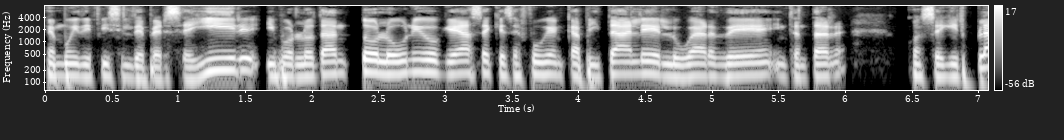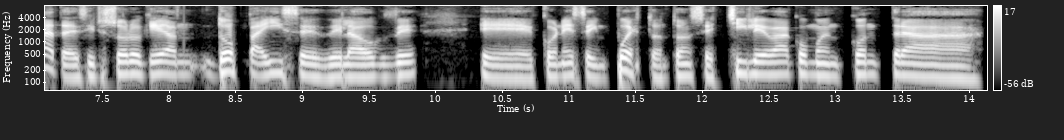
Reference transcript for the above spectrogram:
es muy difícil de perseguir y por lo tanto lo único que hace es que se fuguen capitales en lugar de intentar conseguir plata, es decir, solo quedan dos países de la OCDE eh, con ese impuesto. Entonces Chile va como en contra,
